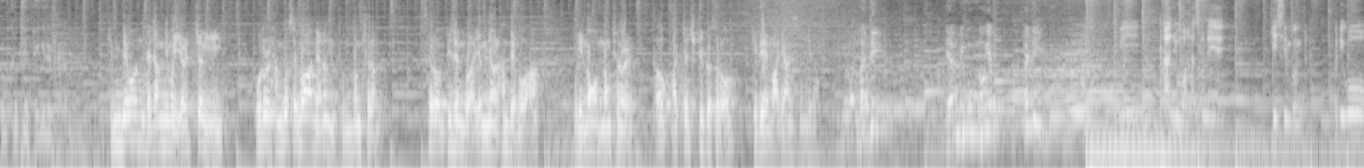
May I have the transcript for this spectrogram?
또 그렇게 되기를 바랍니다. 김병훈 회장님의 열정이 우리를 한 곳에 모아내는 둔벙처럼 새로운 비전과 역량을 한데 모아 우리 농업 농촌을 더욱 발전시킬 것으로 기대에 마지 않습니다. 화이팅! 대한민국 농협 화이팅! 나주 하순에 계신 분들 그리고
